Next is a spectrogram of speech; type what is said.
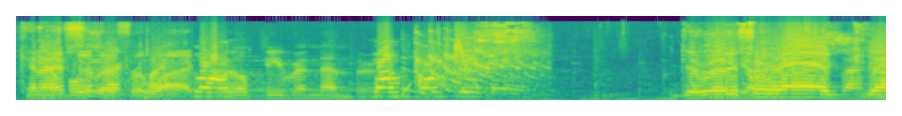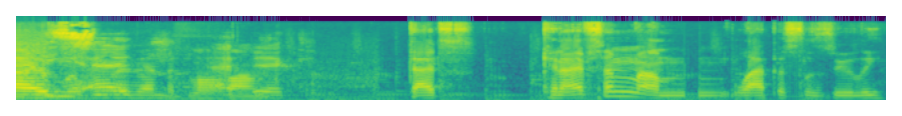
Can I have Double some? for lag. Sacrifice will be remembered. Bonk, bonk gaming. Get ready for lag, guys. will be Ed- remembered long. Epic. That's. Can I have some um lapis lazuli?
